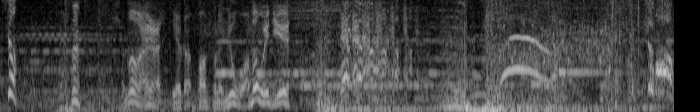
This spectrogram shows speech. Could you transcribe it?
上！哼，什么玩意儿也敢放出来与我们为敌？什么？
